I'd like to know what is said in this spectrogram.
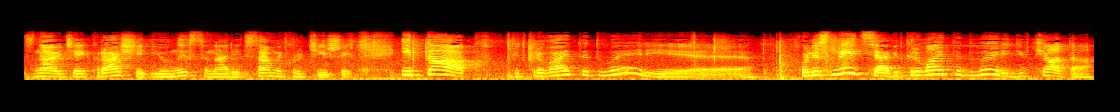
знають як краще, і у них сценарій самий крутіший. І так, відкривайте двері. Колісниця, відкривайте двері, дівчата.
